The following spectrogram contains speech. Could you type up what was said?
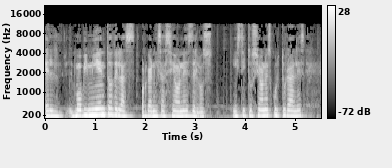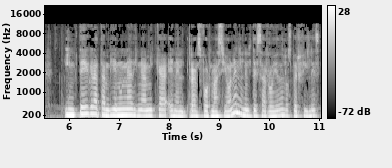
el movimiento de las organizaciones, de las instituciones culturales, integra también una dinámica en el transformación, en el desarrollo de los perfiles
